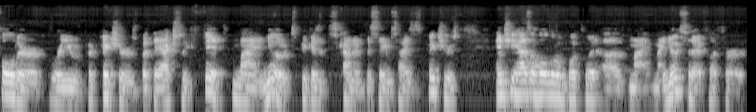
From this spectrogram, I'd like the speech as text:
folder where you would put pictures, but they actually fit my notes because it's kind of the same size as pictures. And she has a whole little booklet of my, my notes that I've left for her.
